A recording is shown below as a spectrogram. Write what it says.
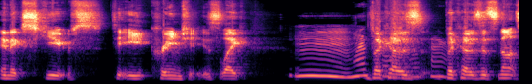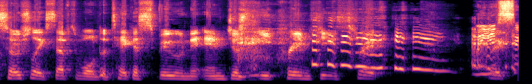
an excuse to eat cream cheese. Like Mm, because fair. because it's not socially acceptable to take a spoon and just eat cream cheese straight. Well, you Like- say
